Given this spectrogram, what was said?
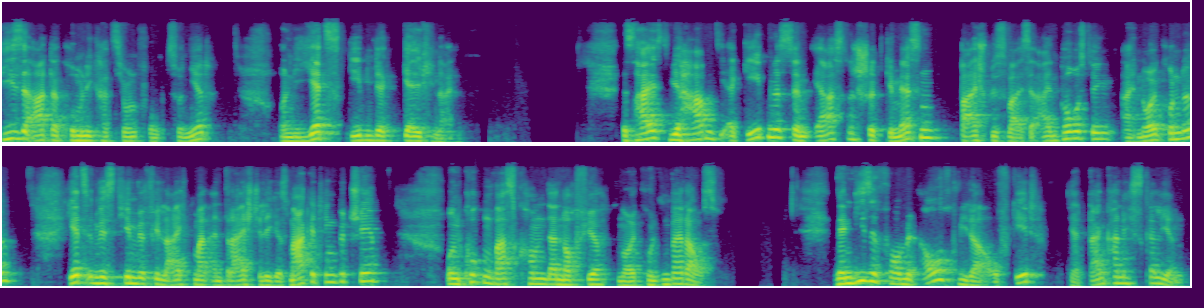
diese Art der Kommunikation funktioniert. Und jetzt geben wir Geld hinein. Das heißt, wir haben die Ergebnisse im ersten Schritt gemessen, beispielsweise ein Posting, ein Neukunde. Jetzt investieren wir vielleicht mal ein dreistelliges Marketingbudget und gucken, was kommen dann noch für Neukunden bei raus. Wenn diese Formel auch wieder aufgeht, ja, dann kann ich skalieren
